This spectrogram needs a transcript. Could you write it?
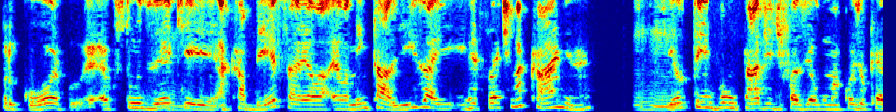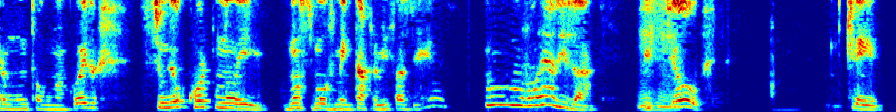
Para o corpo. Eu costumo dizer uhum. que a cabeça ela, ela mentaliza e, e reflete na carne, né? Uhum. Se eu tenho vontade de fazer alguma coisa, eu quero muito alguma coisa. Se o meu corpo não, não se movimentar para mim fazer, não, não vou realizar. E uhum. se eu que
